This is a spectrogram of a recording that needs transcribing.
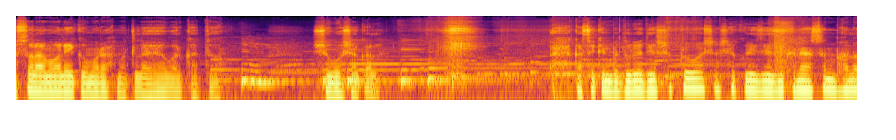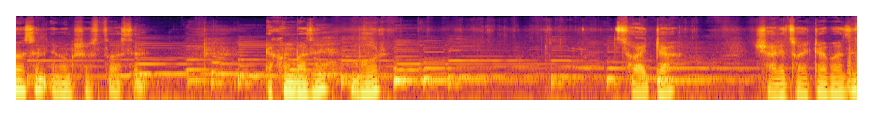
আসসালামু আলাইকুম রহমতুল্লাহ বরকাত শুভ সকাল। কাছে কিংবা দূরে দেশ সুপ্রবাস আশা করি যে যেখানে আছেন, ভালো আছেন এবং সুস্থ আছেন। এখন বাজে ভোর ছয়টা, সাড়ে ছয়টা বাজে।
